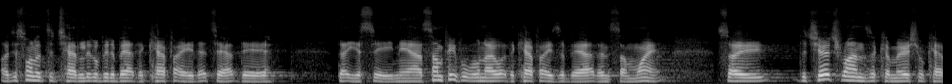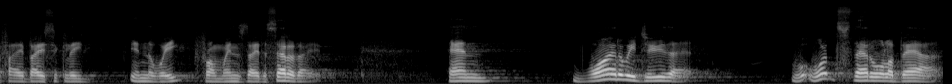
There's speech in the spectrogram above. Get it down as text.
I just wanted to chat a little bit about the cafe that's out there that you see. Now, some people will know what the cafe is about and some won't. So, the church runs a commercial cafe basically in the week from Wednesday to Saturday. And why do we do that? What's that all about?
